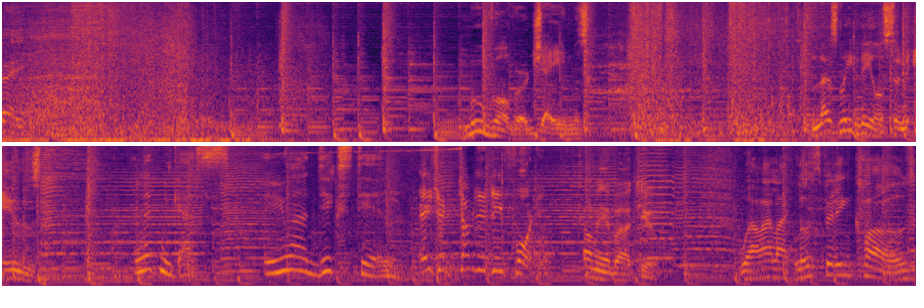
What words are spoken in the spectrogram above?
think. Move over, James. Leslie Nielsen is Let me guess. You are Dick Steele. Agent WD-40. Tell me about you. Well, I like loose-fitting clothes,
